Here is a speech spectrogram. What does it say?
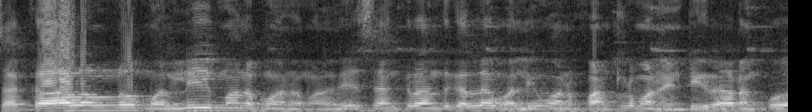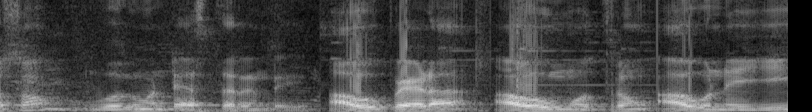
సకాలంలో మళ్ళీ మన మన మళ్ళీ సంక్రాంతి కల్లా మళ్ళీ మన పంటలు మన ఇంటికి రావడం కోసం భోగి మంట వేస్తారండి ఆవు పేడ ఆవు మూత్రం ఆవు నెయ్యి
